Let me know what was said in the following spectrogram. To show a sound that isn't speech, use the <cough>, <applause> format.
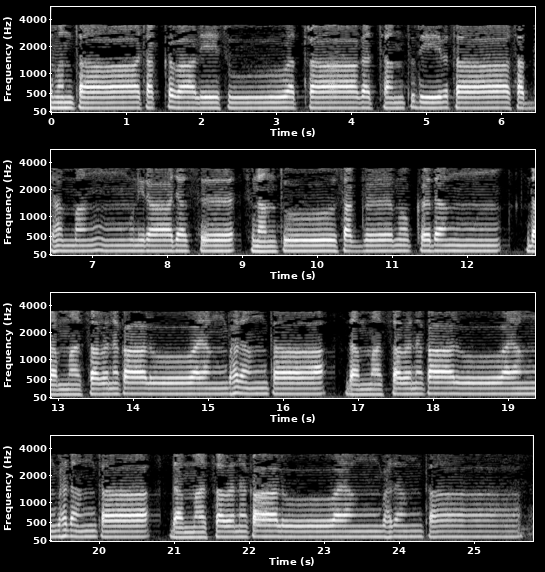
සමන්ත චක්කවාලේසු අත්‍රා ගච්ඡන්තු දේවතා සද්ධම්මං මුනි රාජස් සුනන්තු සග්ග මොක්කදං ධම්ම ශ්‍රවණ කාලෝ අයං භදංතා ධම්ම ශ්‍රවණ කාලෝ අයං භදංතා ධම්ම ශ්‍රවණ කාලෝ අයං භදංතා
